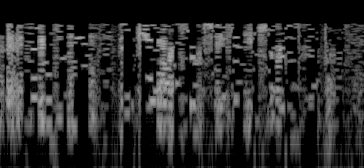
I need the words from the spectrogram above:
They do things that you are sort of taking, you sort of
